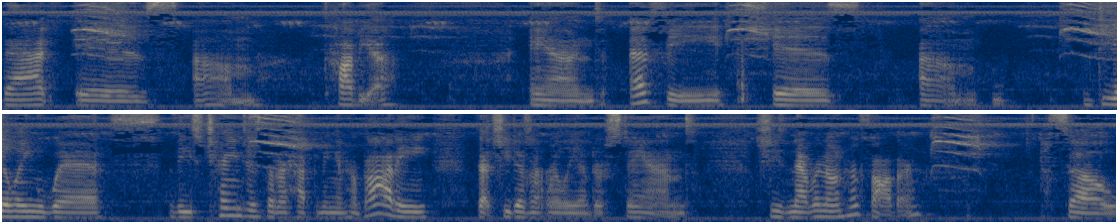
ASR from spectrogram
that is um, Tavia. And Effie is um, dealing with these changes that are happening in her body that she doesn't really understand. She's never known her father. So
